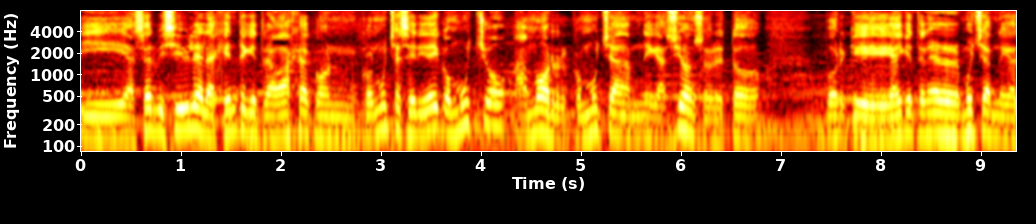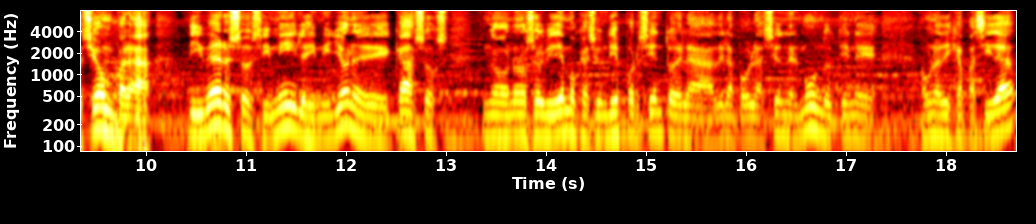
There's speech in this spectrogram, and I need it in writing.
y hacer visible a la gente que trabaja con, mucha seriedad y con mucho amor, con mucha abnegación sobre todo, porque hay que tener mucha abnegación para diversos y miles y millones de casos. No, no nos olvidemos que hace un 10% de la, de la población del mundo tiene una discapacidad.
